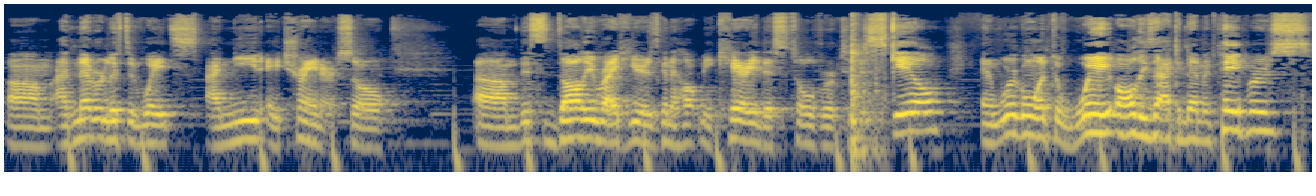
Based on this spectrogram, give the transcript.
Um, I've never lifted weights. I need a trainer, so um, this dolly right here is going to help me carry this over to the scale. And we're going to weigh all these academic papers.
